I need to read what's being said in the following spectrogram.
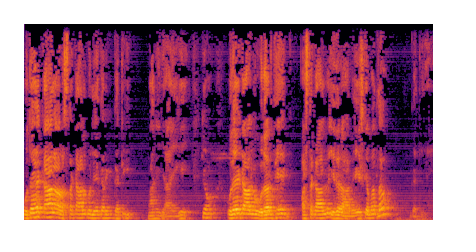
उदय काल और अस्तकाल को लेकर के गति मानी जाएगी। क्यों? उदय काल में उधर थे, अस्तकाल में इधर आ गए। इसके मतलब गति है।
